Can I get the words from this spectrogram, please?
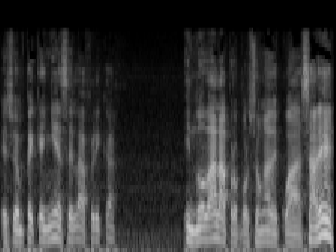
eso empequeñece el África y no da la proporción adecuada. ¿Sabes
